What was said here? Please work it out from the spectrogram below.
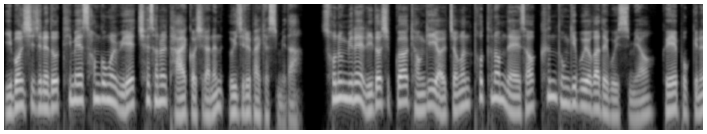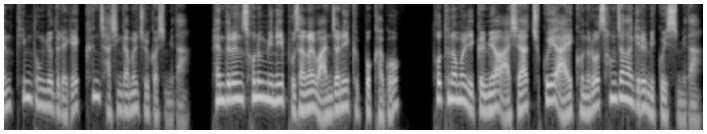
이번 시즌에도 팀의 성공을 위해 최선을 다할 것이라는 의지를 밝혔습니다. 손흥민의 리더십과 경기 열정은 토트넘 내에서 큰 동기부여가 되고 있으며 그의 복귀는 팀 동료들에게 큰 자신감을 줄 것입니다. 팬들은 손흥민이 부상을 완전히 극복하고 토트넘을 이끌며 아시아 축구의 아이콘으로 성장하기를 믿고 있습니다.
